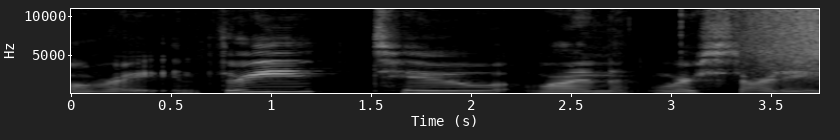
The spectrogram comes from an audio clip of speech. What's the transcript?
All right, in three, two, one, we're starting.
